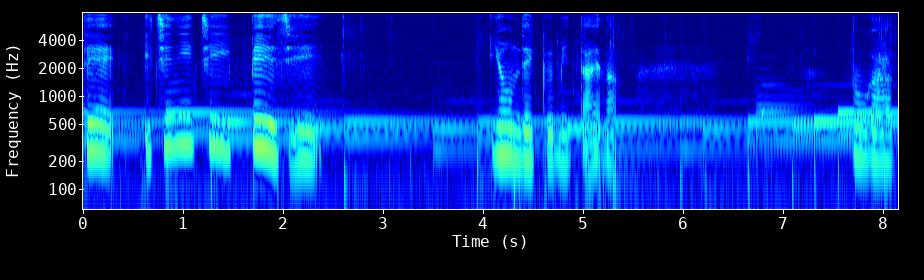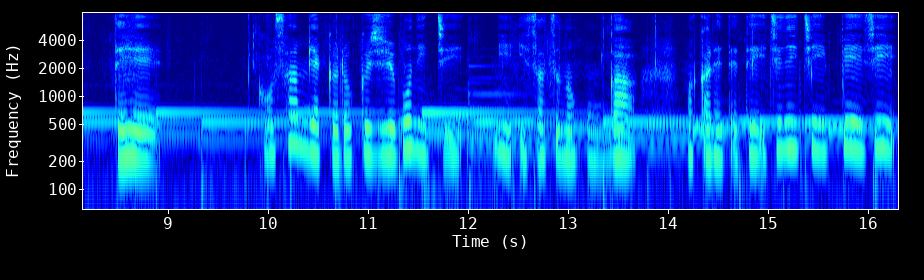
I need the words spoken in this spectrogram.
で1日1ページ読んでいくみたいなのがあってこう365日に1冊の本が分かれてて1日1ページ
